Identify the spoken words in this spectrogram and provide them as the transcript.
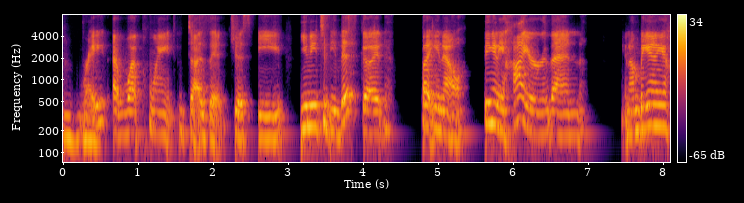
mm-hmm. right? At what point does it just be, you need to be this good, but, you know, being any higher than, you know, being any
